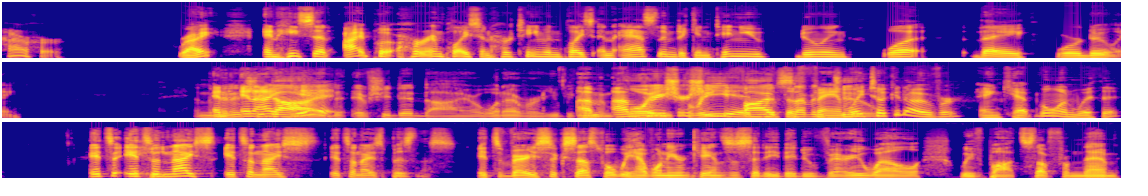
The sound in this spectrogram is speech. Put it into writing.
hire her. Right? And he said I put her in place and her team in place and asked them to continue doing what they were doing. And the And- minute and she I get died, if she did die or whatever, you become I'm, I'm pretty sure three she did, five but the seven family two. took it over and kept going with it. It's it's a nice it's a nice it's a nice business. It's very successful. We have one here in Kansas City. They do very well. We've bought stuff from them.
